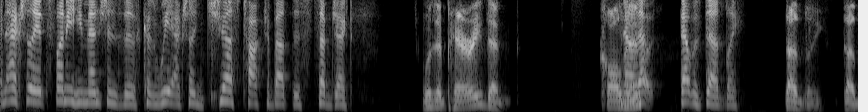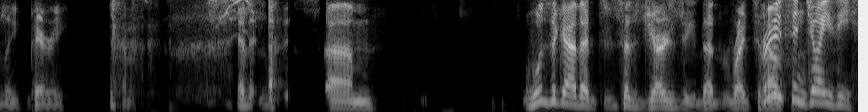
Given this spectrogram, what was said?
And actually, it's funny he mentions this because we actually just talked about this subject. was it perry that called No, in that, that was Dudley. dudley dudley perry and um who's the guy that says jersey that writes it Bruce out and Joyzy.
